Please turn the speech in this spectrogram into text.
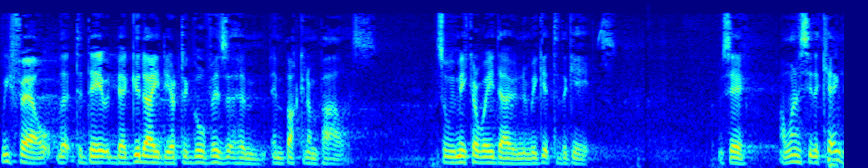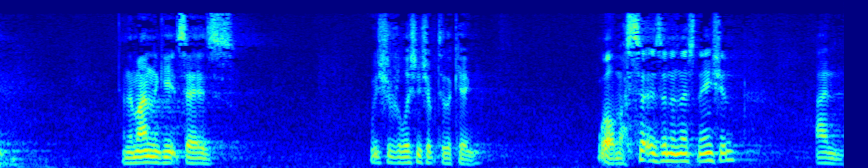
we felt that today it would be a good idea to go visit him in Buckingham Palace. So we make our way down and we get to the gates. We say, I want to see the king. And the man in the gate says, what's your relationship to the king? Well, I'm a citizen in this nation and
